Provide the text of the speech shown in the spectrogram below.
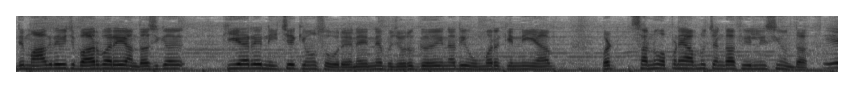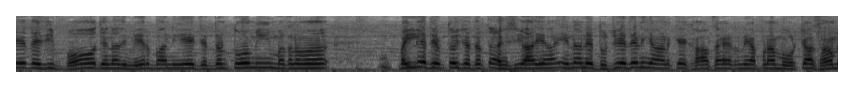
ਦਿਮਾਗ ਦੇ ਵਿੱਚ ਬਾਰ-ਬਾਰ ਇਹ ਆਂਦਾ ਸੀਗਾ ਕਿ ਯਾਰ ਇਹ ਨੀਚੇ ਕਿਉਂ ਸੋ ਰਹੇ ਨੇ? ਇੰਨੇ ਬਜ਼ੁਰਗ, ਇਹਨਾਂ ਦੀ ਉਮਰ ਕਿੰਨੀ ਆ? ਬਟ ਸਾਨੂੰ ਆਪਣੇ ਆਪ ਨੂੰ ਚੰਗਾ ਫੀਲ ਨਹੀਂ ਸੀ ਹੁੰਦਾ। ਇਹ ਤੇ ਜੀ ਬਹੁਤ ਇਹਨਾਂ ਦੀ ਮਿਹਰਬਾਨੀ, ਇਹ ਜਿੱਦਣ ਤੋਂ ਵੀ ਮਤਲਬ ਪਹਿਲੇ ਦਿਨ ਤੋਂ ਹੀ ਜਦੋਂ ਤਾਂ ਅਸੀਂ ਆਏ ਆ ਇਹਨਾਂ ਨੇ ਦੂਜੇ ਦਿਨ ਹੀ ਆਣ ਕੇ ਖਾਲਸਾ ਏਡ ਨੇ ਆਪਣਾ ਮੋਰਚਾ ਸਾਂਭ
